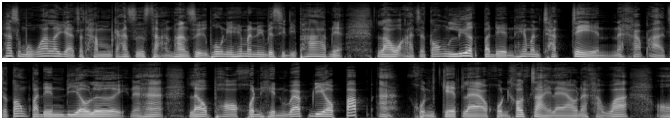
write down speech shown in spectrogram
ถ้าสมมุติว่าเราอยากจะทำการสื่อสารผ่านสื่อพวกนี้ให้มันมีประสิทธิภาพเนี่ยเราอาจจะต้องเลือกประเด็นให้มันชัดเจนนะครับอาจจะต้องประเด็นเดียวเลยนะฮะแล้วพอคนเห็นแว็บเดียวปั๊บอะคนเก็ตแล้วคนเข้าใจแล้วนะครับว่าอ๋อ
